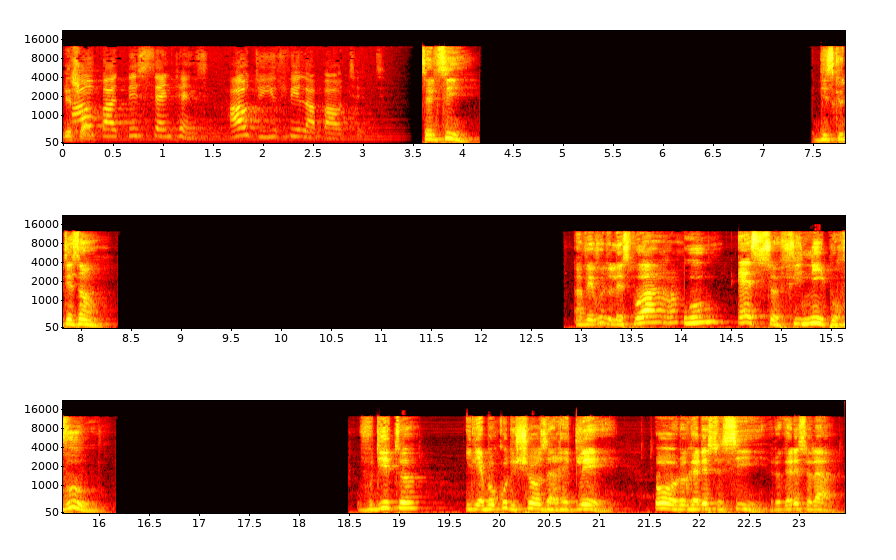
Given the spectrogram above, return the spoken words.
This How Avez-vous de l'espoir ou est-ce fini pour vous? Vous dites, il y a beaucoup de choses à régler. Oh, regardez ceci, regardez cela.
